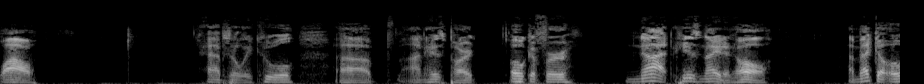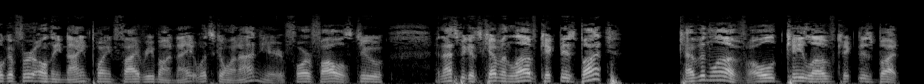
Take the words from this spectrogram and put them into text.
wow. Absolutely cool, uh, on his part. Okafor, not his night at all. Emeka Okafor only 9.5 rebound night. What's going on here? Four fouls too. And that's because Kevin Love kicked his butt. Kevin Love, old K Love kicked his butt.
